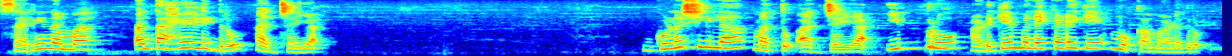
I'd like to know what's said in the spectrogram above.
ಸರಿನಮ್ಮ ಅಂತ ಹೇಳಿದರು ಅಜ್ಜಯ್ಯ ಗುಣಶೀಲ ಮತ್ತು ಅಜ್ಜಯ್ಯ ಇಬ್ಬರು ಅಡುಗೆ ಮನೆ ಕಡೆಗೆ ಮುಖ ಮಾಡಿದ್ರು.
